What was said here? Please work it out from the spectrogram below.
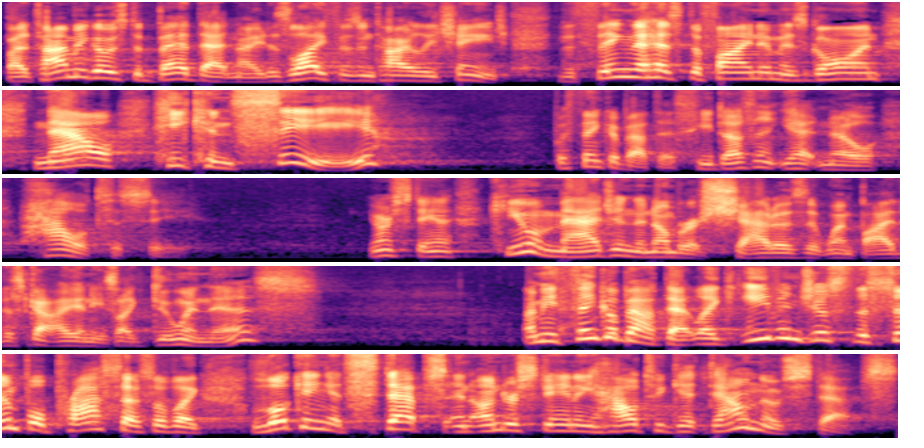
By the time he goes to bed that night, his life is entirely changed. The thing that has defined him is gone. Now he can see, but think about this he doesn't yet know how to see. You understand? Can you imagine the number of shadows that went by this guy and he's like doing this? I mean, think about that. Like, even just the simple process of like looking at steps and understanding how to get down those steps.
